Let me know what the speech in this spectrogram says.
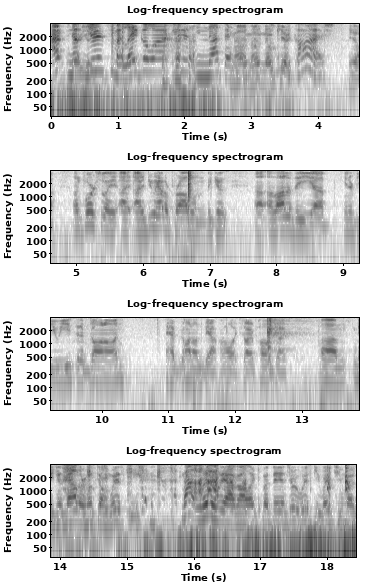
I, no, you didn't see my leg go up. You didn't nothing. No, this no- is, no oh kick. my gosh. Yeah. Unfortunately, I, I do have a problem because uh, a lot of the uh, interviewees that have gone on have gone on to be alcoholics, so I apologize. Um, because now they're hooked on whiskey. Not literally alcoholics, but they enjoy whiskey way too much.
